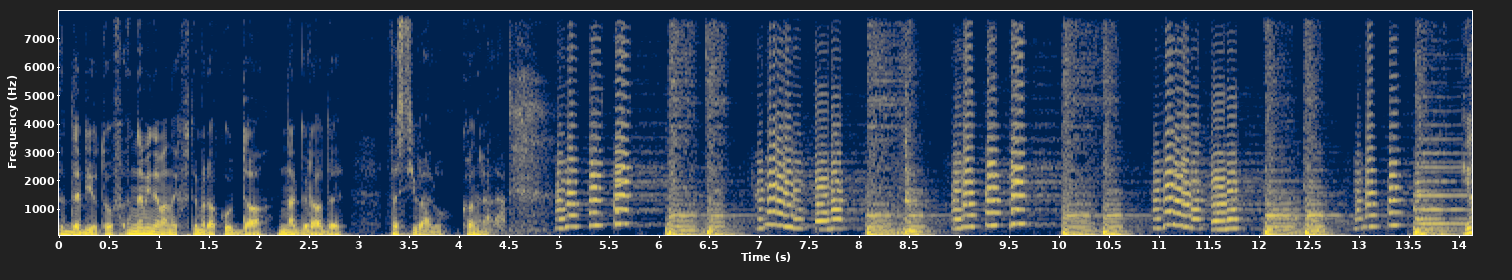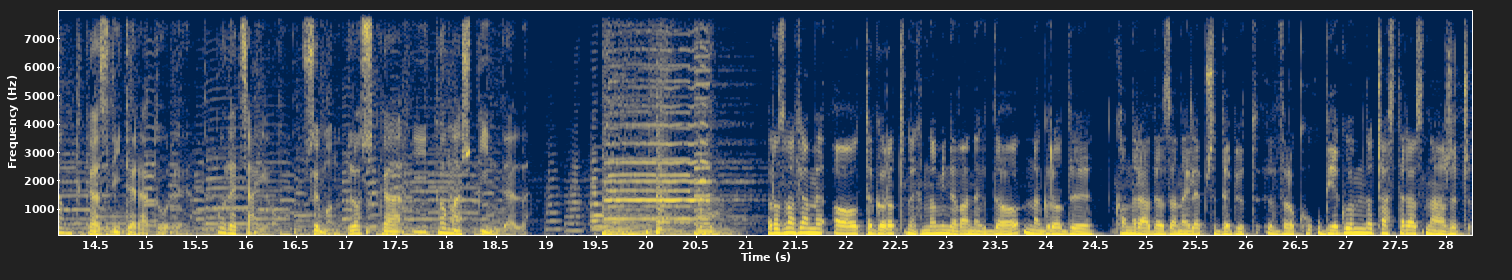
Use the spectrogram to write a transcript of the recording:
debiutów nominowanych w tym roku do nagrody festiwalu Konrada. Z literatury. Polecają Szymon Gloszka i Tomasz Pindel. Rozmawiamy o tegorocznych nominowanych do nagrody Konrada za najlepszy debiut w roku ubiegłym. No czas teraz na rzecz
